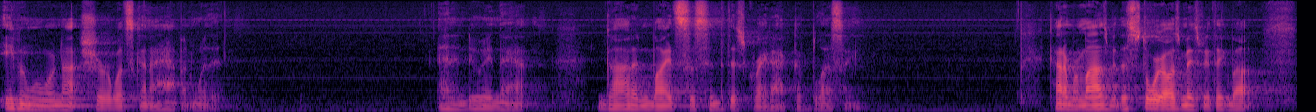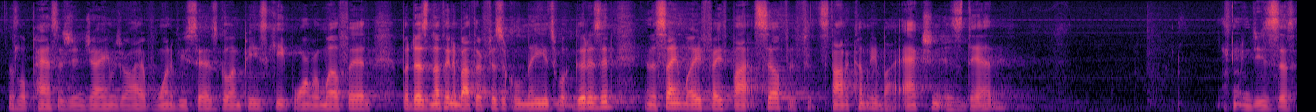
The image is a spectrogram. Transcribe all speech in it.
even when we're not sure what's going to happen with it. And in doing that, God invites us into this great act of blessing. Kind of reminds me, this story always makes me think about this little passage in James, where I If one of you says, Go in peace, keep warm and well fed, but does nothing about their physical needs, what good is it? In the same way, faith by itself, if it's not accompanied by action, is dead. And Jesus says,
